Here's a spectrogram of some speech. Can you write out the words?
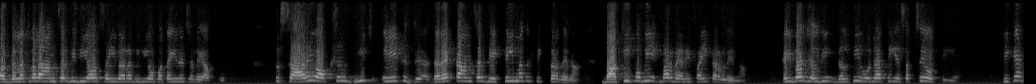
और गलत वाला आंसर भी दिया हो, सही वाला भी दिया हो, पता ही ना चले आपको। तो सारे ऑप्शन भी एक डायरेक्ट आंसर देखते ही मत टिक कर देना। बाकी को भी एक बार वेरीफाई कर लेना। कई बार जल्दी, गलती हो जाती है, सबसे होती है। ठीक है?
